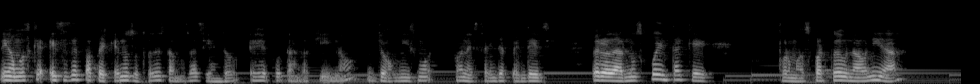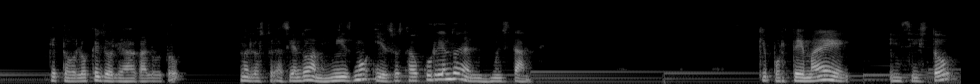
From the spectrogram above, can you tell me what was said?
digamos que ese es el papel que nosotros estamos haciendo, ejecutando aquí, ¿no? Yo mismo con esta independencia, pero darnos cuenta que formamos parte de una unidad, que todo lo que yo le haga al otro, me lo estoy haciendo a mí mismo y eso está ocurriendo en el mismo instante. Que por tema de, insisto,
